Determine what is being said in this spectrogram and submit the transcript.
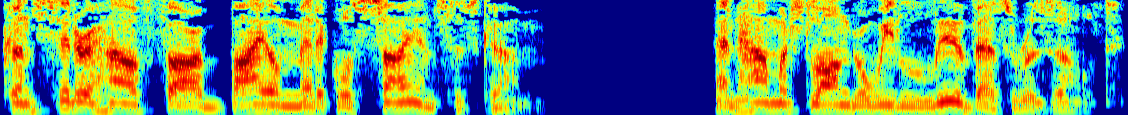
Consider how far biomedical science has come, and how much longer we live as a result.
